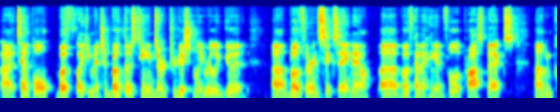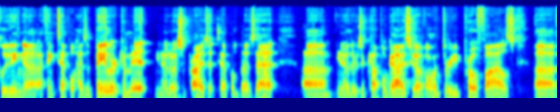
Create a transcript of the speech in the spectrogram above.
Uh, Temple, both like you mentioned, both those teams are traditionally really good. Uh, both are in 6A now. Uh, both have a handful of prospects, um, including uh, I think Temple has a Baylor commit. You know, no surprise that Temple does that. Um, you know, there's a couple guys who have on three profiles uh,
